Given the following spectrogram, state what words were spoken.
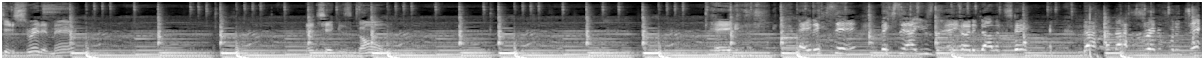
shit shredded, man. That check is gone. Hey, hey, they said, they said I used the $800 check. Not, not shredded for the check.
